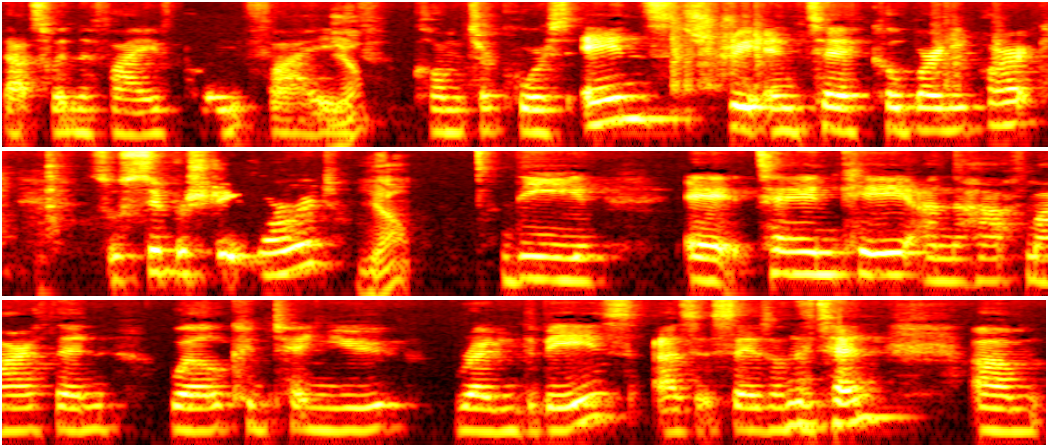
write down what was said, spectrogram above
that's when the 5.5 yep. kilometre course ends, straight into Kilbirnie Park. So super straightforward. Yeah. The uh, 10k and the half marathon will continue round the bays, as it says on the tin. Um,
